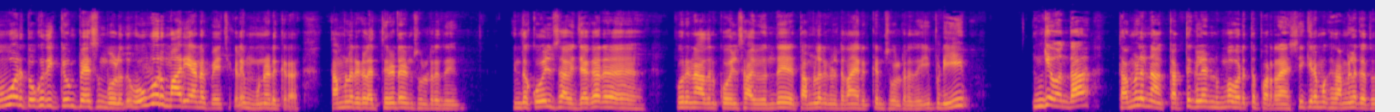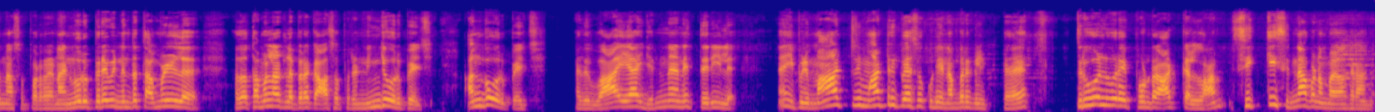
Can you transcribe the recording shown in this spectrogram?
ஒவ்வொரு தொகுதிக்கும் பேசும்பொழுது ஒவ்வொரு மாதிரியான பேச்சுக்களை முன்னெடுக்கிறார். தமிழர்களை திருடன் சொல்றது இந்த கோயில் சாவி ஜெகர பூரிநாதன் கோயில் சாவி வந்து தமிழர்கள்ட்ட தான் இருக்குன்னு சொல்றது. இப்படி இங்கே வந்தால் தமிழை நான் கற்றுக்கலன்னு ரொம்ப வருத்தப்படுறேன். சீக்கிரமாக தமிழை கற்றுக்கணும்னு ஆசைப்பட்றேன். நான் இன்னொரு பிறவி நின்ற தமிழில் அதாவது தமிழ்நாட்டில் பிறக்க ஆசைப்பட்றேன். இங்கே ஒரு பேச்சு அங்கே ஒரு பேச்சு. அது வாயா என்னன்னே தெரியல. இப்படி மாற்றி மாற்றி பேசக்கூடிய நபர்கள்கிட்ட திருவள்ளுவரை போன்ற ஆட்கள்லாம் சிக்கி சின்னாபனம் ஆகுறாங்க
